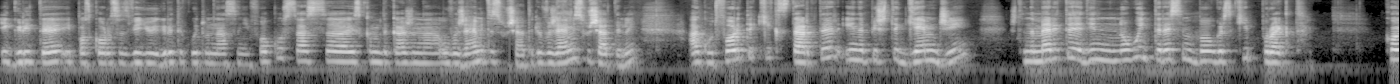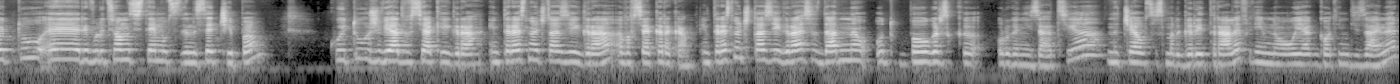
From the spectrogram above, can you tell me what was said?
игрите и по-скоро с видеоигрите, които нас са ни фокус, аз а, искам да кажа на уважаемите слушатели, уважаеми слушатели, ако отворите Kickstarter и напишете GameG, ще намерите един много интересен български проект, който е революционна система от 70 чипа, които оживяват във всяка игра. Интересно е, че тази игра, а във всяка ръка. Интересно е, че тази игра е създадена от българска организация, начало с Маргарит Ралев, един много як готин дизайнер.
